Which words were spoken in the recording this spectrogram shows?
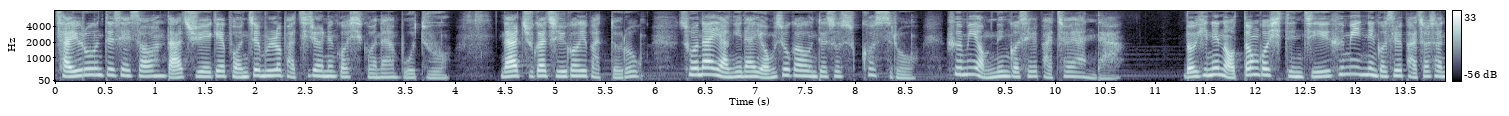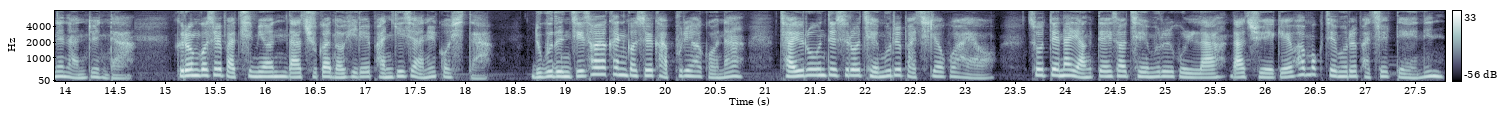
자유로운 뜻에서 나 주에게 번제물로 바치려는 것이거나 모두 나 주가 즐거이 받도록 소나 양이나 염소 가운데서 수컷으로 흠이 없는 것을 바쳐야 한다. 너희는 어떤 것이든지 흠이 있는 것을 바쳐서는 안 된다. 그런 것을 바치면 나 주가 너희를 반기지 않을 것이다. 누구든지 서약한 것을 갚으려 하거나 자유로운 뜻으로 재물을 바치려고 하여 소떼나 양떼에서 재물을 골라 나 주에게 화목 재물을 바칠 때에는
